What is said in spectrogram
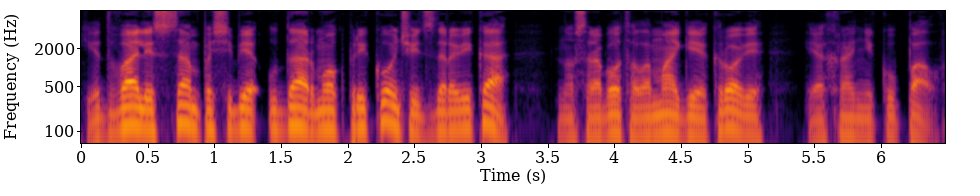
Едва ли сам по себе удар мог прикончить здоровяка, но сработала магия крови, и охранник упал.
